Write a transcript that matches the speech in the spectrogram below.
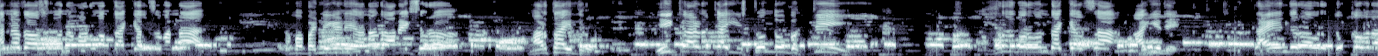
ಅನ್ನದಾಸೋಹನ ಮಾಡುವಂತ ಕೆಲಸವನ್ನ ನಮ್ಮ ಬಂಡಿಗಣಿ ಅನ್ನದಾನೇಶ್ವರ ಮಾಡ್ತಾ ಇದ್ರು. ಈ ಕಾರಣಕ್ಕ ಇಷ್ಟೊಂದು ಭಕ್ತಿ ಹೊರದು ಬರುವಂತ ಕೆಲಸ ಆಗಿದೆ. ತಾಯಂದಿರು ಅವರ ದುಃಖವನ್ನ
